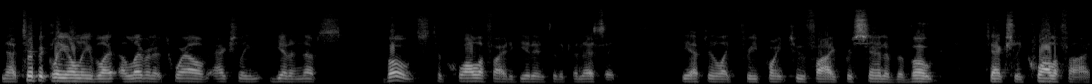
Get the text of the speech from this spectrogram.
Now, typically, only like 11 or 12 actually get enough votes to qualify to get into the Knesset. You have to like 3.25% of the vote to actually qualify.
